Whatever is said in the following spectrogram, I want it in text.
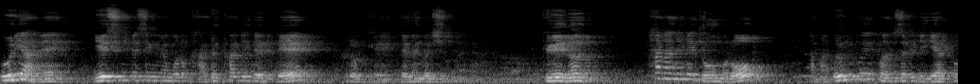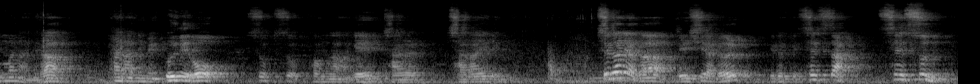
우리 안에 예수님의 생명으로 가득하게 될 때 그렇게 되는 것입니다. 교회는 하나님의 도움으로 아마 음부의 권세를 이기게 할 뿐만 아니라 하나님의 은혜로 쑥쑥 건강하게 잘 자라야 됩니다. 스가랴가 메시아를 이렇게 새싹, 새순,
